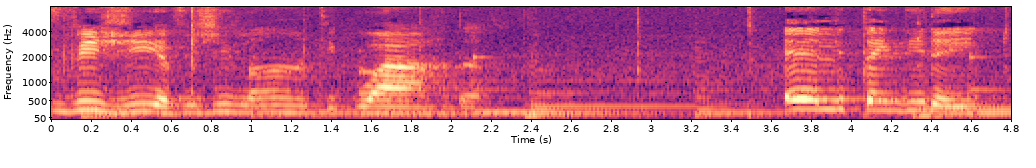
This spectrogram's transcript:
vigia, vigilante, guarda, ele tem direito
